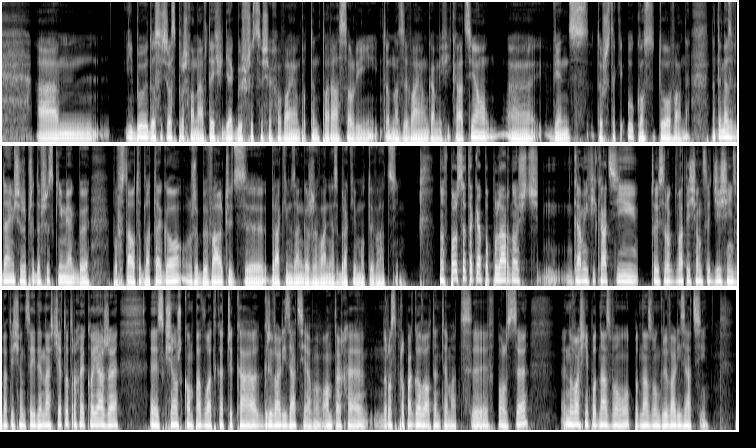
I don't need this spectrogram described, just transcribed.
Um, i były dosyć rozproszone, a w tej chwili jakby już wszyscy się chowają pod ten parasol i to nazywają gamifikacją, e, więc to już jest takie ukonstytuowane. Natomiast wydaje mi się, że przede wszystkim jakby powstało to dlatego, żeby walczyć z brakiem zaangażowania, z brakiem motywacji. No w Polsce taka popularność gamifikacji to jest rok 2010-2011. Ja to trochę kojarzę e, z książką Pawła Tkaczyka Grywalizacja. On trochę rozpropagował ten temat e, w Polsce no właśnie pod nazwą, pod nazwą grywalizacji.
